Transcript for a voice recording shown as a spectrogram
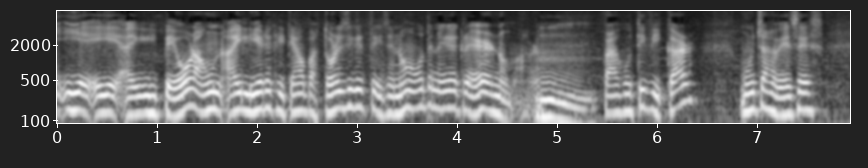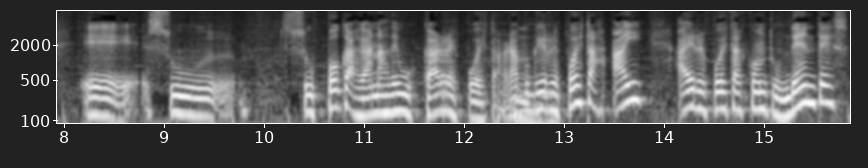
y, y- y peor aún, hay líderes cristianos, pastores y que te dicen, no, vos tenés que creer nomás, ¿verdad? Mm. Para justificar muchas veces eh, su- sus pocas ganas de buscar respuestas, ¿verdad? Porque respuestas hay, hay respuestas contundentes,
